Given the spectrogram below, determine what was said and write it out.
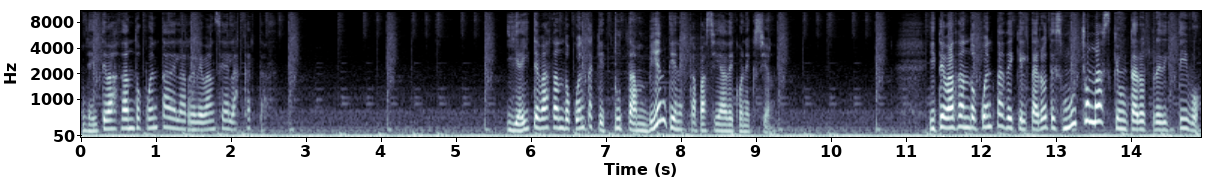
De ahí te vas dando cuenta de la relevancia de las cartas. Y ahí te vas dando cuenta que tú también tienes capacidad de conexión. Y te vas dando cuenta de que el tarot es mucho más que un tarot predictivo.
